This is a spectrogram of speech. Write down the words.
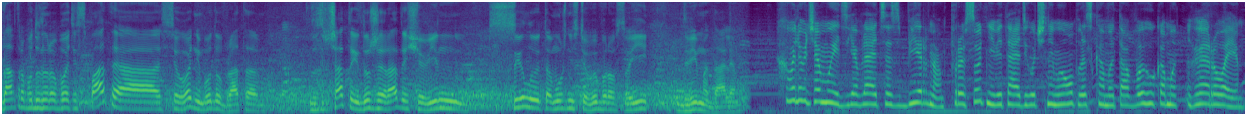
Завтра буду на роботі спати, а сьогодні буду брата зустрічати і дуже радий, що він з силою та мужністю виборов свої дві медалі. Хвилюча мить з'являється збірна. Присутні вітають гучними оплесками та вигуками герої.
